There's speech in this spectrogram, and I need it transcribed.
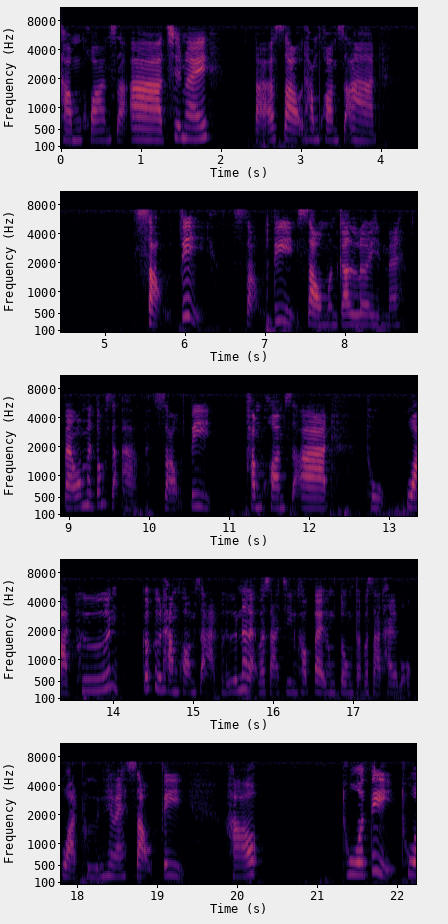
ทำความสะอาดใช่ไหมตาเสาทำความสะอาดเสาตี้เสาตี้เสาเหมือนกันเลยเห็นไหมแปลว่ามันต้องสะอาดเสาตี้ทำความสะอาดถูกกวาดพื้น ก็คือทำความสะอาดพื้นนั่นแหละภาษาจีนเขาแปลตรงๆ แต่ภาษาไทยเราบอกว่ากวาดพื้นใช่ไหมเสาตี้เขาทัวตี้ทัว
